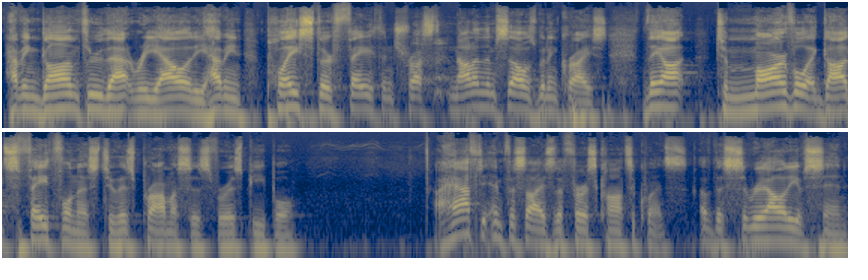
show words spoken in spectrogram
having gone through that reality, having placed their faith and trust not in themselves but in Christ, they ought to marvel at God's faithfulness to his promises for his people. I have to emphasize the first consequence of the reality of sin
